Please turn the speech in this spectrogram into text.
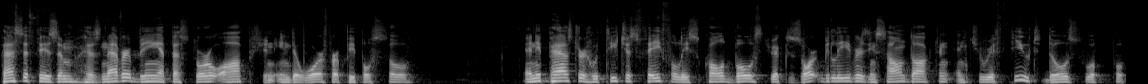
Pacifism has never been a pastoral option in the war for people's soul. Any pastor who teaches faithfully is called both to exhort believers in sound doctrine and to refute those who, oppo-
